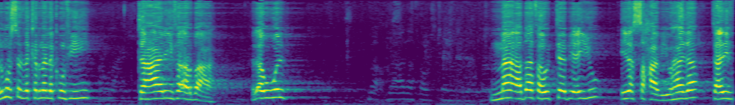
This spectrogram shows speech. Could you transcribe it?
المرسل ذكرنا لكم فيه تعاريف أربعة. الأول ما أضافه التابعي إلى الصحابي وهذا تعريف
